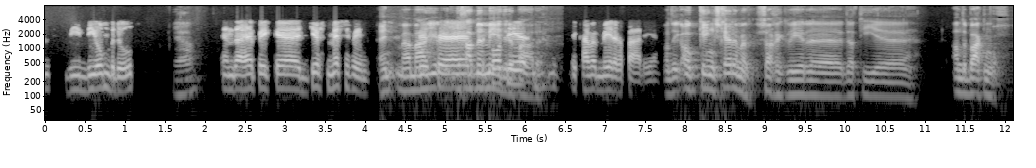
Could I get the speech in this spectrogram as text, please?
20.000, die Dion bedoelt. Ja. En daar heb ik uh, Just Massive in. En, maar maar dus, je, je, gaat met meerdere hier, paarden? Ik ga met meerdere paarden, ja. Want ik, ook King Schermer zag ik weer uh, dat hij aan de bak mocht.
